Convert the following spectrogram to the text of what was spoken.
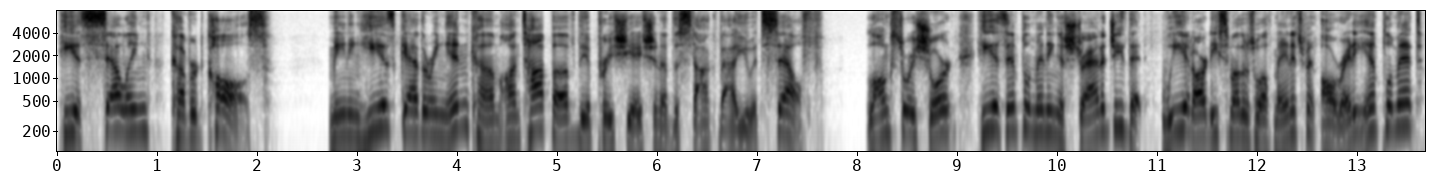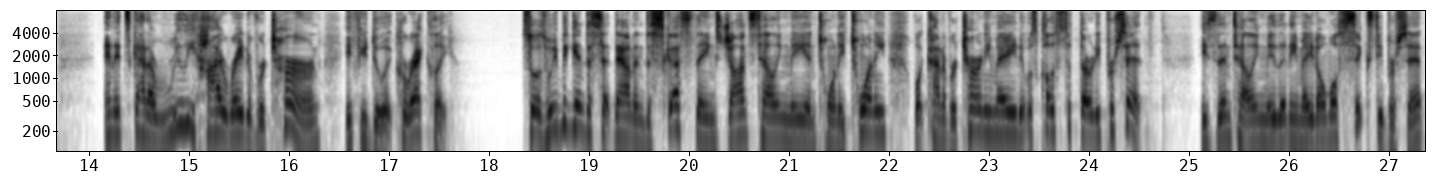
He is selling covered calls, meaning he is gathering income on top of the appreciation of the stock value itself. Long story short, he is implementing a strategy that we at RD Smothers Wealth Management already implement, and it's got a really high rate of return if you do it correctly. So, as we begin to sit down and discuss things, John's telling me in 2020 what kind of return he made. It was close to 30%. He's then telling me that he made almost 60%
